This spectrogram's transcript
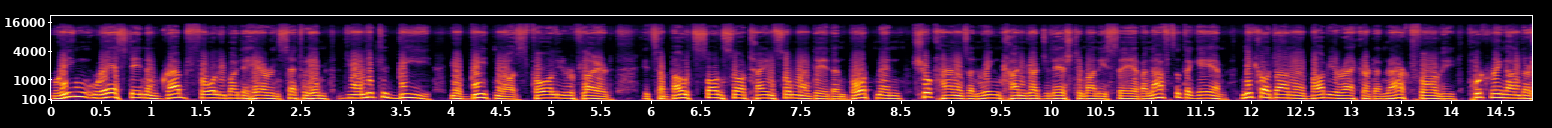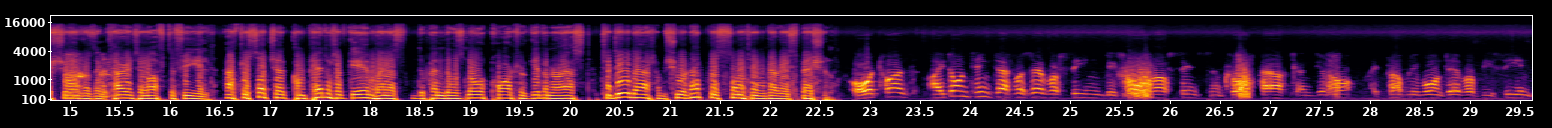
Ring raced in and grabbed Foley by the hair and said to him, You little bee, you're beating us. Foley replied, It's about so so time someone did. And both men shook hands and Ring congratulated him on his save. And after the game, Nick O'Donnell, Bobby Rackard, and Art Foley put Ring on their shoulders and carried him off the field. After such a competitive game when, when there was no quarter given or asked, to do that, I'm sure that was something very special. Oh, it was. I don't think that was ever seen before or since in Croke Park, and you know, I probably won't ever be seen.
